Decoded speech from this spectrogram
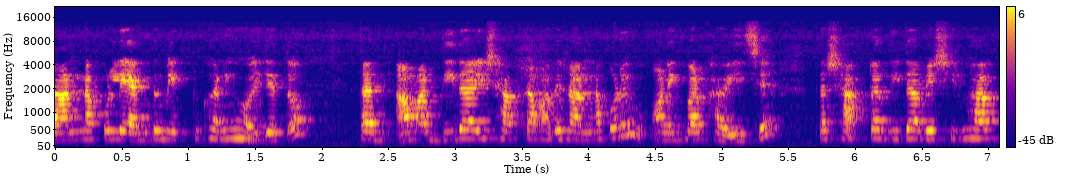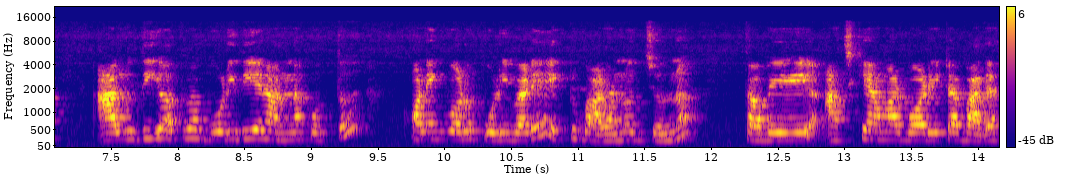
রান্না করলে একদম একটুখানি হয়ে যেত। তা আমার দিদা এই শাকটা আমাদের রান্না করে অনেকবার খাইয়েছে। তা শাকটা দিদা বেশিরভাগ আলু দিয়ে অথবা বড়ি দিয়ে রান্না করতো। অনেক বড় পরিবারে একটু বাড়ানোর জন্য। তবে আজকে আমার বর এটা বাজার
